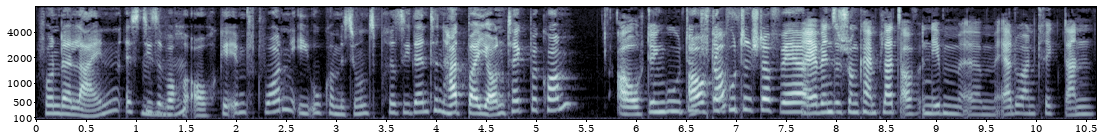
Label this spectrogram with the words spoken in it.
Von der Leyen ist diese mhm. Woche auch geimpft worden. EU-Kommissionspräsidentin hat BioNTech bekommen. Auch den guten auch Stoff. Auch den guten Stoff wäre. Naja, wenn sie schon keinen Platz auf, neben ähm, Erdogan kriegt, dann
